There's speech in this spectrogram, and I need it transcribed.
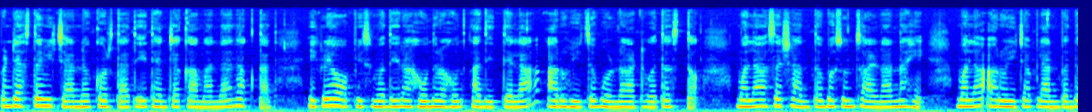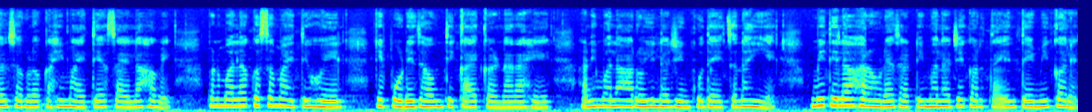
पण जास्त विचार न करता ते त्यांच्या कामांना लागतात. इकडे ऑफिसमध्ये राहून राहून आदित्यला आरोहीचं बोलणं आठवत असतं. मला असं शांत बसून चालणार नाही. मला आरोहीच्या प्लॅनबद्दल सगळं काही माहिती असायला हवे. पण मला कसं माहिती होईल की पुढे जाऊन ती काय करणार आहे? आणि मला आरोहीला जिंकू द्यायचं नाही आहे मी तिला हरवण्यासाठी मला जे करता येईल ते मी करेन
